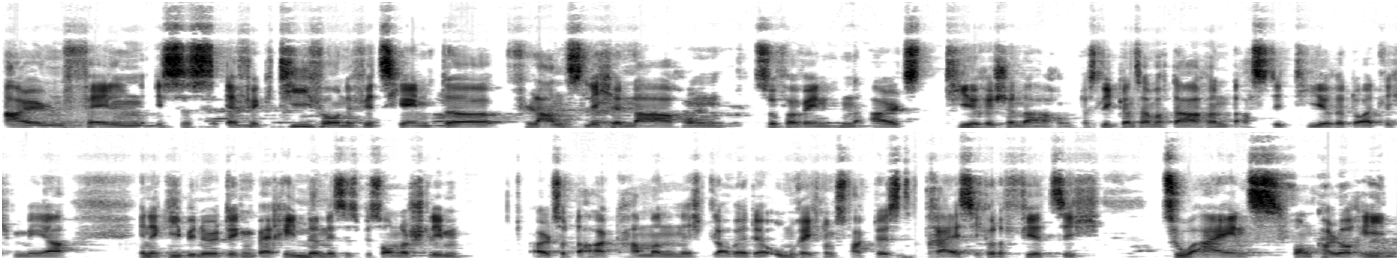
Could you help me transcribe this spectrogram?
allen Fällen ist es effektiver und effizienter, pflanzliche Nahrung zu verwenden als tierische Nahrung. Das liegt ganz einfach daran, dass die Tiere deutlich mehr Energie benötigen. Bei Rindern ist es besonders schlimm. Also da kann man, ich glaube, der Umrechnungsfaktor ist 30 oder 40 zu 1 von Kalorien.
